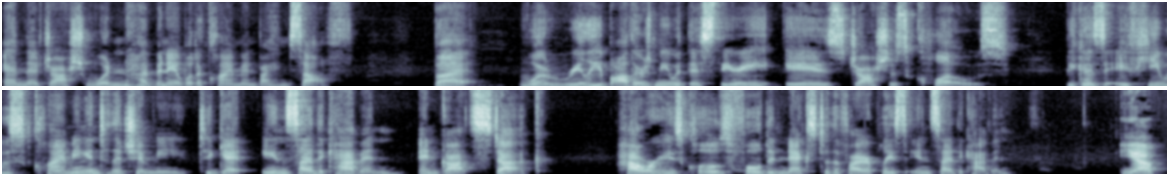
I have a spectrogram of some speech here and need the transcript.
and that Josh wouldn't have been able to climb in by himself. But what really bothers me with this theory is Josh's clothes. Because if he was climbing into the chimney to get inside the cabin and got stuck, how were his clothes folded next to the fireplace inside the cabin? Yep.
